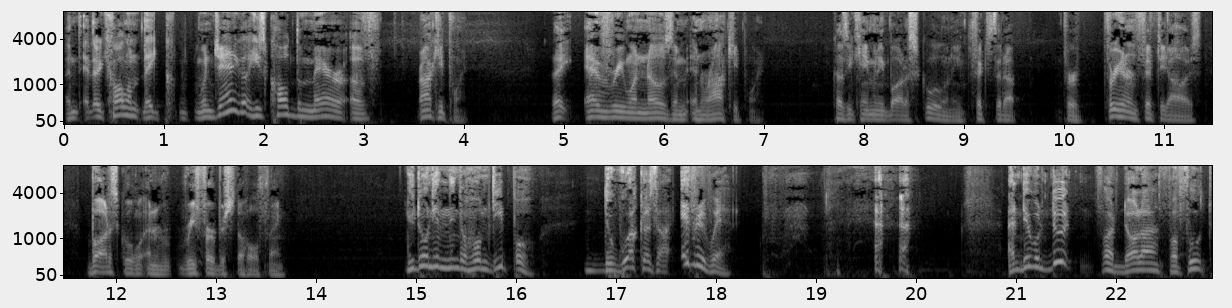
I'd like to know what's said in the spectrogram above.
and they call him. They when Janny go, he's called the mayor of Rocky Point. They everyone knows him in Rocky Point because he came and he bought a school and he fixed it up for three hundred and fifty dollars. Bought a school and refurbished the whole thing. You don't even need the Home Depot. The workers are everywhere, and they will do it for a dollar for food.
